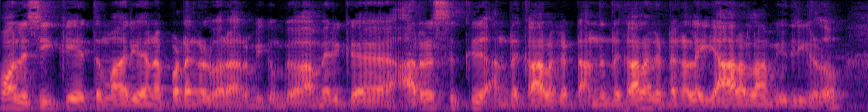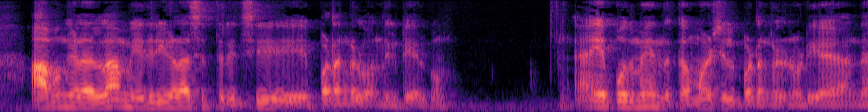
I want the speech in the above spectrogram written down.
பாலிசிக்கு ஏற்ற மாதிரியான படங்கள் வர ஆரம்பிக்கும். அமெரிக்க அரசுக்கு அந்த காலகட்டம் அந்தந்த காலகட்டங்களில் யாரெல்லாம் எதிரிகளோ அவங்களெல்லாம் எதிரிகளாக சித்தரித்து படங்கள் வந்துக்கிட்டே இருக்கும். எப்போதுமே இந்த கமர்ஷியல் படங்களினுடைய அந்த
